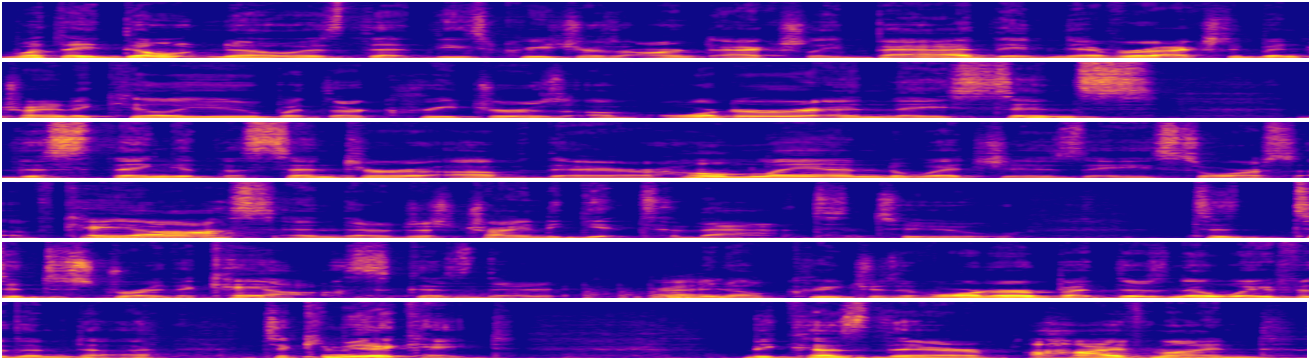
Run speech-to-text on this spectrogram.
what they don't know is that these creatures aren't actually bad. They've never actually been trying to kill you, but they're creatures of order and they sense this thing at the center of their homeland, which is a source of chaos, and they're just trying to get to that to to, to destroy the chaos because they're right. you know creatures of order, but there's no way for them to to communicate because they're a hive mind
